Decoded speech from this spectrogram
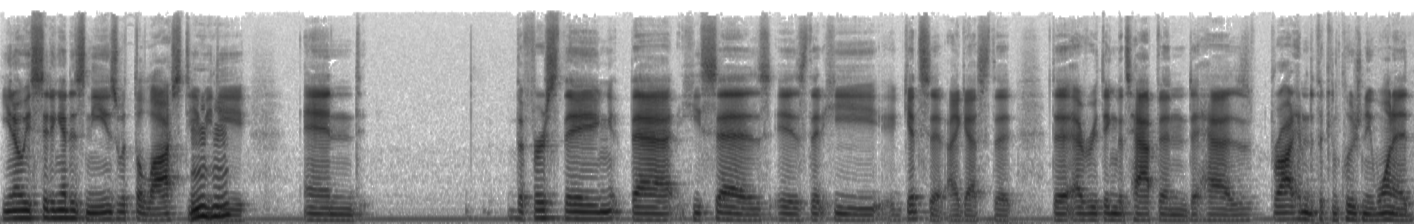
You know, he's sitting at his knees with the lost DVD, Mm-hmm. and the first thing that he says is that he gets it. I guess that that everything that's happened has brought him to the conclusion he wanted.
